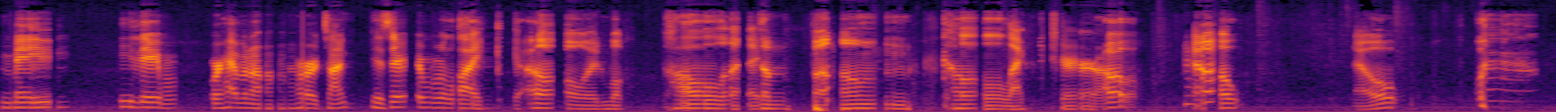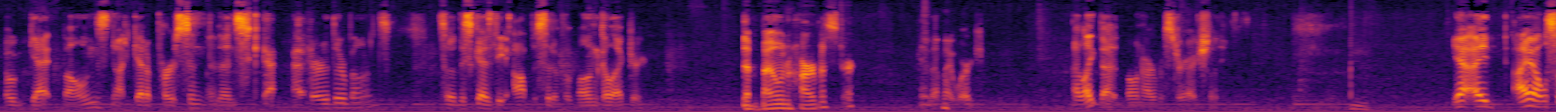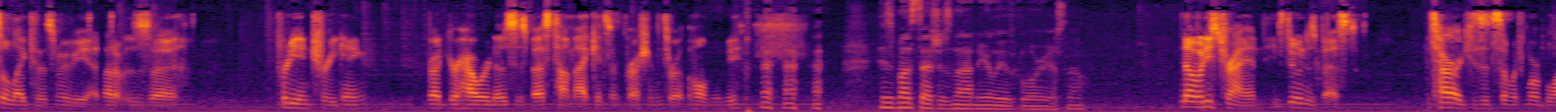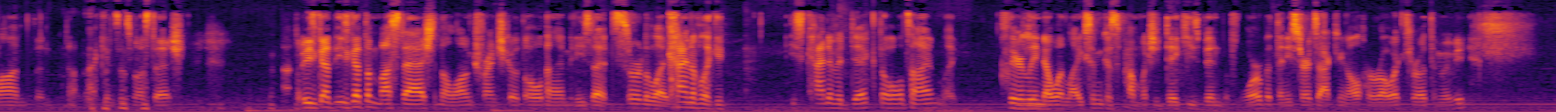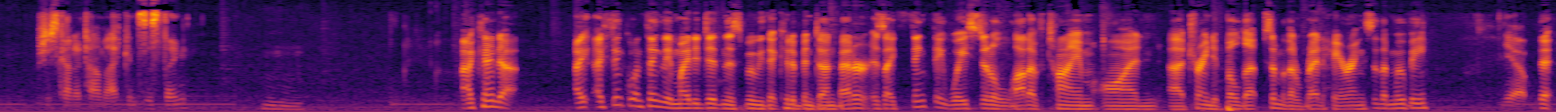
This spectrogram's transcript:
maybe they were having a hard time because they were like, oh, and we'll call it the Bone Collector. Oh no, no. Oh, get bones, not get a person and then scatter their bones. So this guy's the opposite of a bone collector. The Bone Harvester. Yeah, that might work. I like that bone harvester actually. Yeah, I I also liked this movie. I thought it was uh, pretty intriguing. Rutger Hauer does his best Tom Atkins impression throughout the whole movie. His mustache is not nearly as glorious, though. No, but he's trying. He's doing his best. It's hard because it's so much more blonde than Tom Atkins' mustache. But he's got he's got the mustache and the long trench coat the whole time, and he's that sort of like kind of like a, he's kind of a dick the whole time. Like clearly no one likes him because of how much a dick he's been before, but then he starts acting all heroic throughout the movie, which is kind of Tom Atkins' thing. Hmm. I kind of, I, I think one thing they might have did in this movie that could have been done better is I think they wasted a lot of time on uh, trying to build up some of the red herrings of the movie Yeah, that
